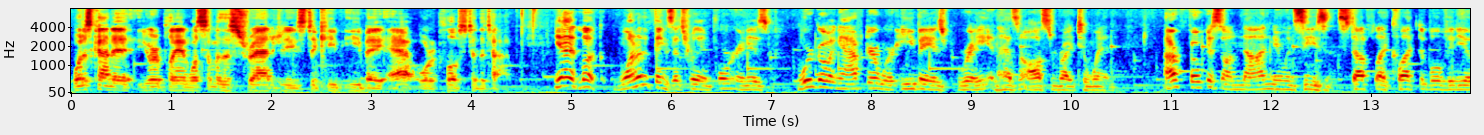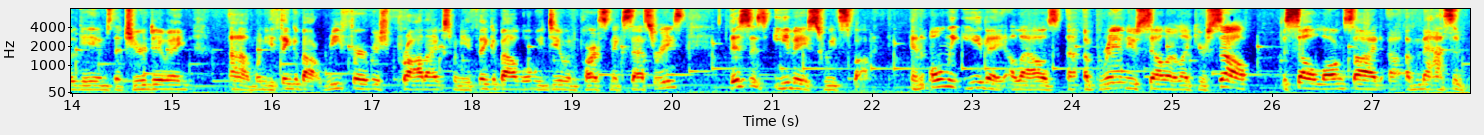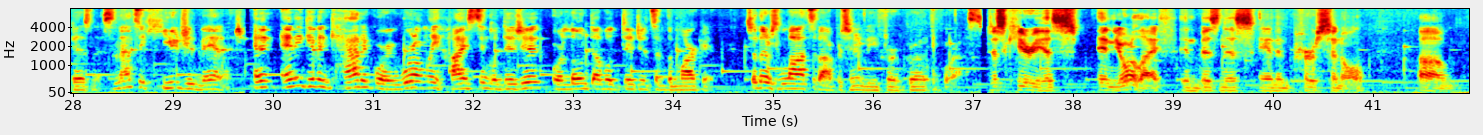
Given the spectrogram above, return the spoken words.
what is kind of your plan? What's some of the strategies to keep eBay at or close to the top? Yeah, look, one of the things that's really important is we're going after where eBay is great and has an awesome right to win. Our focus on non new and season, stuff like collectible video games that you're doing, um, when you think about refurbished products, when you think about what we do in parts and accessories, this is eBay's sweet spot. And only eBay allows a, a brand new seller like yourself to sell alongside a, a massive business. And that's a huge advantage. And in any given category, we're only high single digit or low double digits of the market. So there's lots of opportunity for growth for us. Just curious, in your life, in business and in personal, um,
